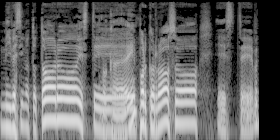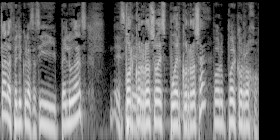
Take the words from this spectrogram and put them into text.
Mi vecino Totoro, este. Porco Rosso, este, todas las películas así peludas. Este, ¿Porco roso es puerco rosa? por, Puerco Rojo.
